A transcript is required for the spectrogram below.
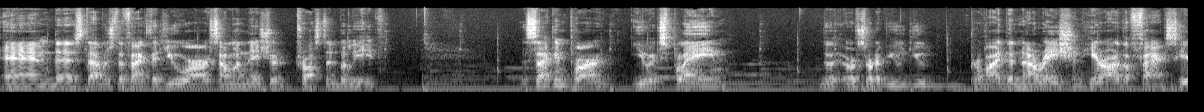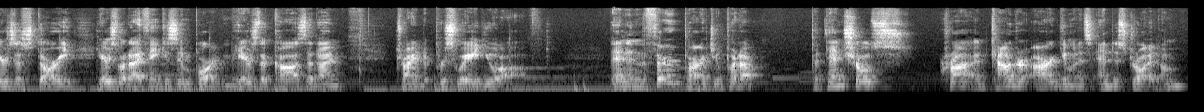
and establish the fact that you are someone they should trust and believe. The second part, you explain the, or sort of you, you provide the narration. Here are the facts. Here's the story. Here's what I think is important. Here's the cause that I'm trying to persuade you of. Then in the third part, you put up potential counter arguments and destroy them.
